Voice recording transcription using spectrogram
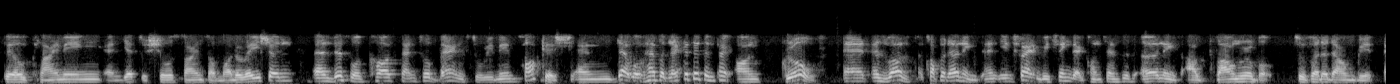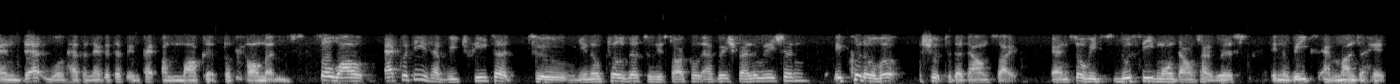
still climbing and yet to show signs of moderation, and this will cause central banks to remain hawkish, and that will have a negative impact on growth and as well as corporate earnings. And in fact, we think that consensus earnings are vulnerable to further downgrade, and that will have a negative impact on market performance. So while equities have retreated to, you know, closer to historical average valuation, it could overshoot to the downside. And so we do see more downside risk in the weeks and months ahead.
